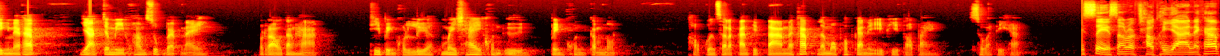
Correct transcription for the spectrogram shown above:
ริง ๆนะครับ อยากจะมีความสุขแบบไหน เราต่างหากที่เป็นคนเลือกไม่ใช่คนอื่น เป็นคนกำหนด ขอบคุณสำหรับการติดตามนะครับ แล้วมาพบกันใน EP ต่อไป สวัสดีครับ พิเศษสำหรับชาวทะยานนะครับ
